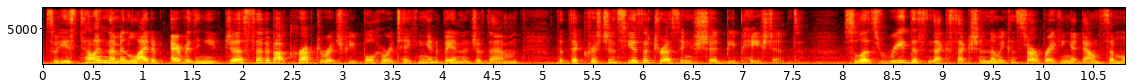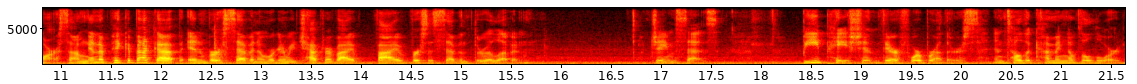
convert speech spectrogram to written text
So he's telling them, in light of everything he just said about corrupt rich people who are taking advantage of them, that the Christians he is addressing should be patient. So let's read this next section, and then we can start breaking it down some more. So I'm going to pick it back up in verse 7, and we're going to read chapter 5, 5 verses 7 through 11. James says, Be patient, therefore, brothers, until the coming of the Lord.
